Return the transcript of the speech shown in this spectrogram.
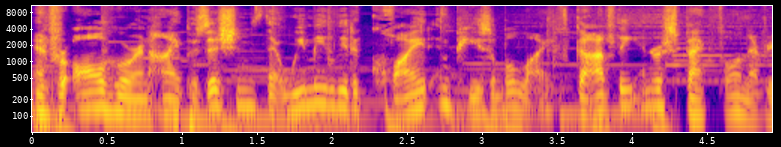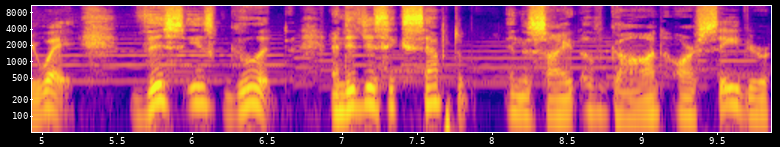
and for all who are in high positions, that we may lead a quiet and peaceable life, godly and respectful in every way. This is good, and it is acceptable in the sight of God our Savior,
